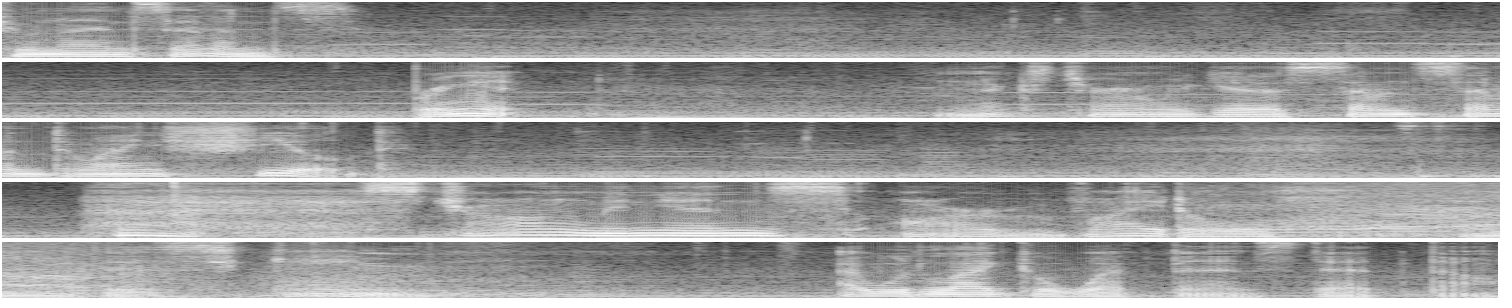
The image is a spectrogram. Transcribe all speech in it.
Two nine sevens. Bring it. Next turn we get a seven seven divine shield. Strong minions are vital in this game. I would like a weapon instead though.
